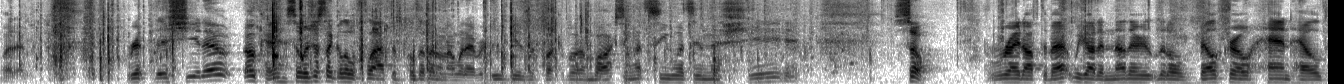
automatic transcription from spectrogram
whatever rip this shit out. Okay, so it's just like a little flap that pulled up. I don't know, whatever. Who gives a fuck about unboxing? Let's see what's in this shit. So, right off the bat, we got another little Velcro handheld.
